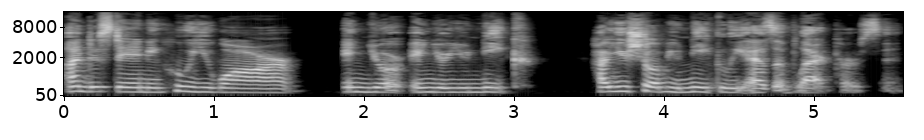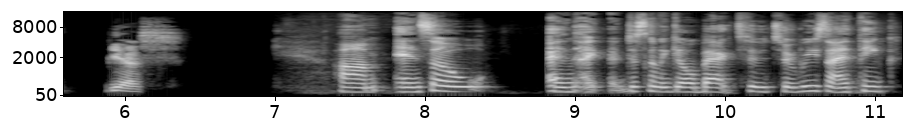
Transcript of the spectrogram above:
understanding who you are in your in your unique how you show up uniquely as a black person. Yes. Um, and so, and I, am just going to go back to Teresa. I think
